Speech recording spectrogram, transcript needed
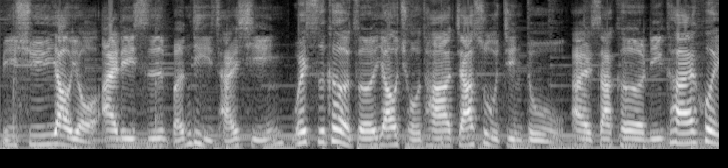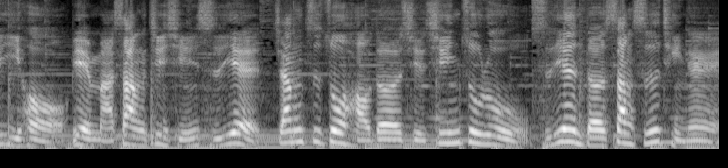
必须要有爱丽丝本体才行。威斯克则要求他加速进度。艾萨克离开会议后，便马上进行实验，将制作好的血清注入实验的丧尸体内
